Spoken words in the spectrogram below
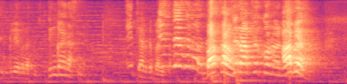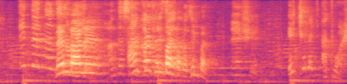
ድንግል የበላት ነው። ድንጋይ ራስ ነው። ነው? በቃ። ትራፊ እኮ ነው። አቤት እንዴት ነው ዝም በል አንተ አንተ ስም ዝም በል በቃ ዝም በል። እሺ እቺ ልጅ አትዋሽ።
